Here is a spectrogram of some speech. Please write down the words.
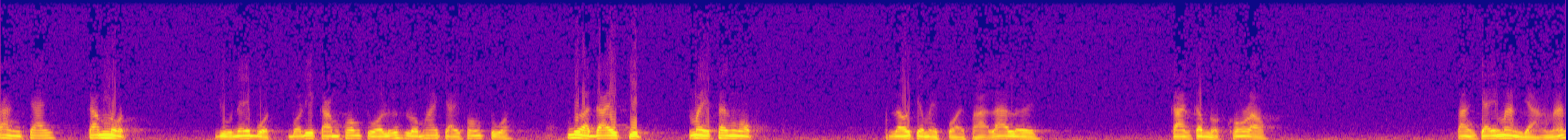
ตั้งใจกำหนด อยู่ในบทบริกรรมของตัวหรือลมหายใจของตัว เมื่อใดจิตไม่สงบ เราจะไม่ปล่อยป่าละเลย การกำหนดของเรา ตั้งใจมั่นอย่างนั้น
